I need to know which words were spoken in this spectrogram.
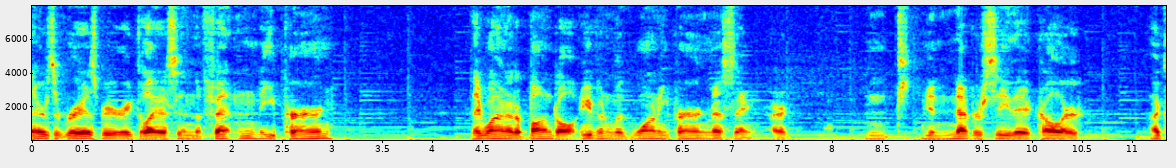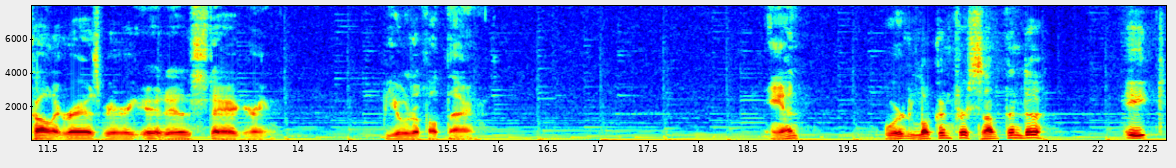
There's a raspberry glass in the Fenton Epergne. They wanted a bundle even with one Epergne missing. You never see that color. I call it raspberry. It is staggering. Beautiful thing. And we're looking for something to eat.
